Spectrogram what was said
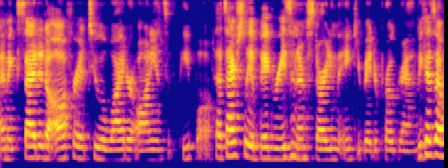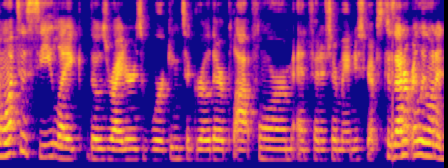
am excited to offer it to a wider audience of people. That's actually a big reason I'm starting the incubator program because I want to see like those writers working to grow their platform and finish their manuscripts because I don't really want to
